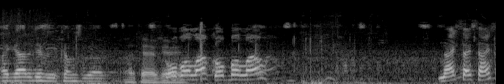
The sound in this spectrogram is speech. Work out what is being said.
Back to you. I got it if it comes back. Okay, okay. Go ball out, go ball out. Nice, nice, nice.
